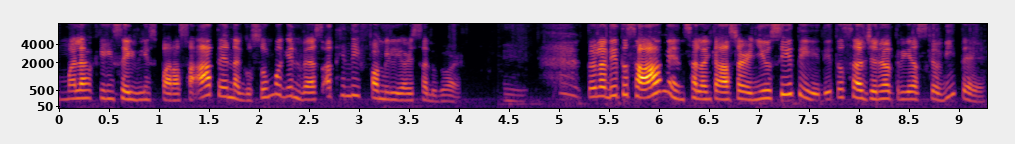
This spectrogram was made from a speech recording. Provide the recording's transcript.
Malaking savings para sa atin na gustong mag-invest at hindi familiar sa lugar. Eh, Tulad dito sa amin, sa Lancaster, New City, dito sa General Trias, Cavite.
